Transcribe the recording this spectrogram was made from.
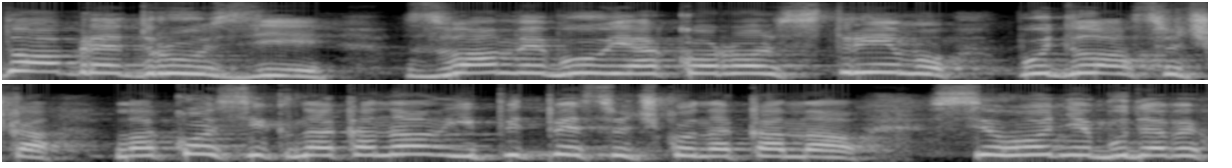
Добре, друзі! З вами був я король стріму. Будь ласочка, лакосик на канал і підписочку на канал. Сьогодні буде виходити.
